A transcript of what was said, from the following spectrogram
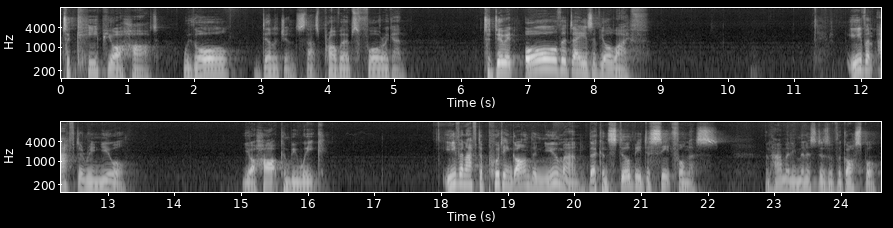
to keep your heart with all diligence. That's Proverbs 4 again to do it all the days of your life. even after renewal, your heart can be weak. Even after putting on the new man, there can still be deceitfulness. And how many ministers of the gospel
